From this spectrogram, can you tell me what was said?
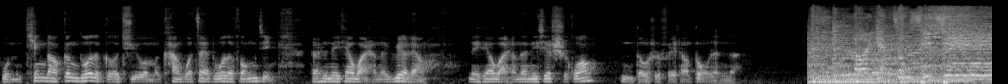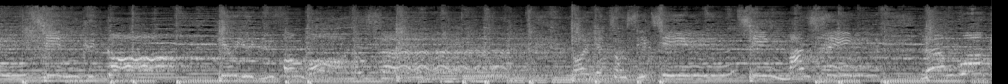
我们听到更多的歌曲，我们看过再多的风景，但是那天晚上的月亮，那天晚上的那些时光，嗯，都是非常动人的。来日纵使千千阙歌，飘于远方我路上。来日纵使千千晚星，亮过今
